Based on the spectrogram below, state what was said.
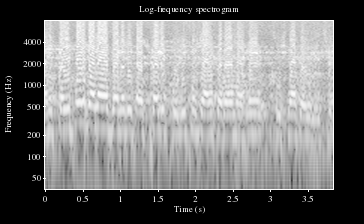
અને કંઈ પણ બનાવ બને તો તાત્કાલિક પોલીસને જાણ કરવા માટે સૂચના કરેલી છે.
